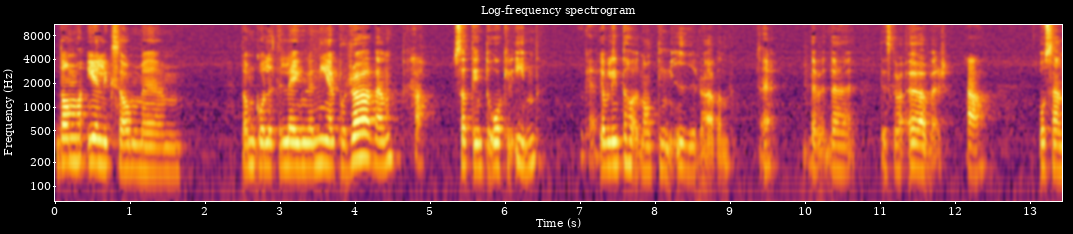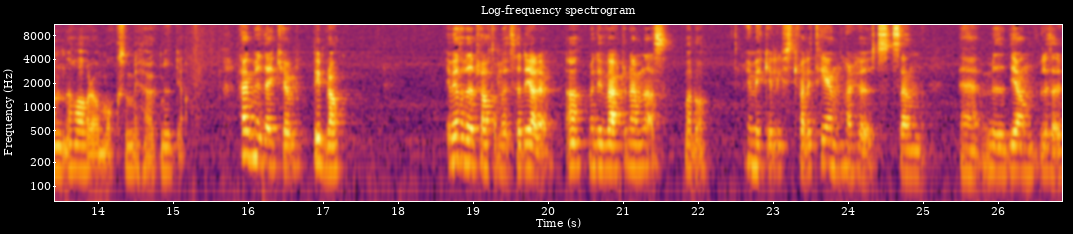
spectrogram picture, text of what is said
De är liksom... ehm, de går lite längre ner på röven Ha, så att det inte åker in. okej. Jag vill inte ha någonting i röven. Nej. Det, det, det ska vara över. Ja. Och sen har de också med hög midja. Hög midja är kul. Det är bra. Jag vet att vi har pratat om det tidigare, Ja, men det är värt att nämnas. vadå? Hur mycket livskvaliteten har höjts sen eh, midjan, eller så här,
